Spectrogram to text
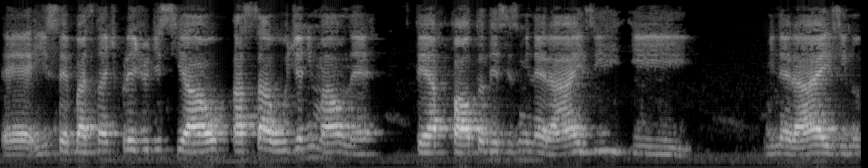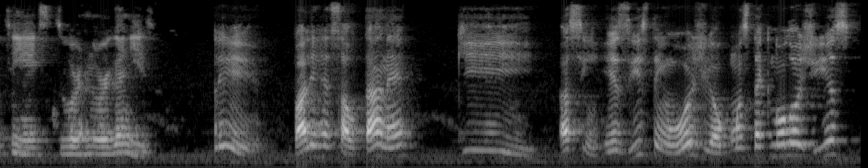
É, isso é bastante prejudicial à saúde animal, né? Ter a falta desses minerais e, e minerais e nutrientes do, no organismo. Vale, vale ressaltar, né, que assim existem hoje algumas tecnologias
